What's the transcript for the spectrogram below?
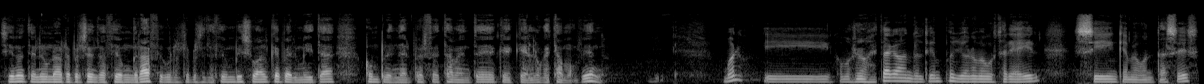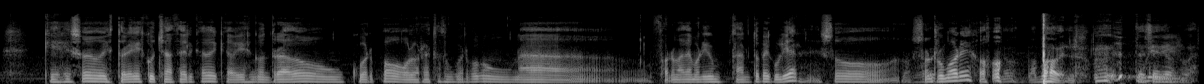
sino tener una representación gráfica, una representación visual que permita comprender perfectamente qué es lo que estamos viendo. Bueno, y como se nos está acabando el tiempo, yo no me gustaría ir sin que me contases qué es esa historia que escuché acerca de que habéis encontrado un cuerpo o los restos de un cuerpo con una forma de morir un tanto peculiar. ¿Eso son rumores o...? ¿no? Vamos a verlo. Te enseño el lugar.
